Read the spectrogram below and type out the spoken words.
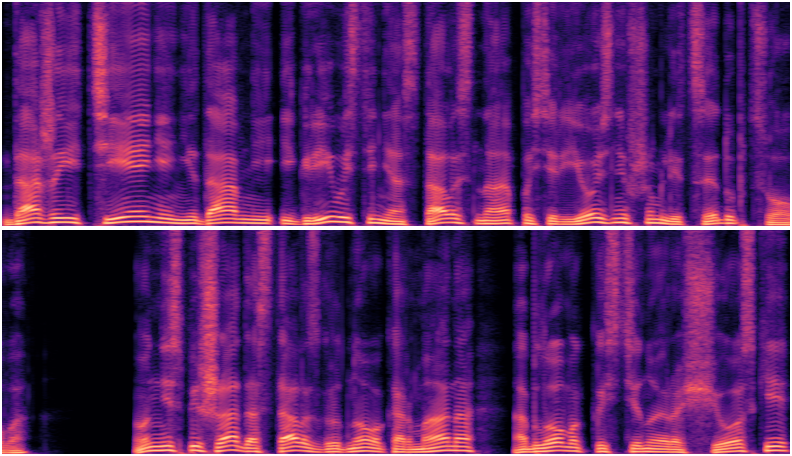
Даже и тени недавней игривости не осталось на посерьезневшем лице Дубцова. Он не спеша достал из грудного кармана обломок костяной расчески,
